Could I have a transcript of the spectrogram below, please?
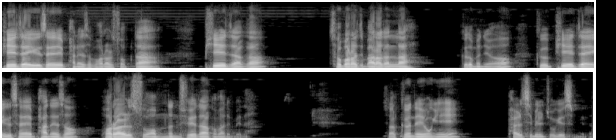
피해자의 의사에 반해서 벌할 수 없다. 피해자가 처벌하지 말아달라. 그러면요. 그 피해자의 의사에 반해서 벌할 수 없는 죄다 그 말입니다. 자, 그 내용이 81쪽에 있습니다.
